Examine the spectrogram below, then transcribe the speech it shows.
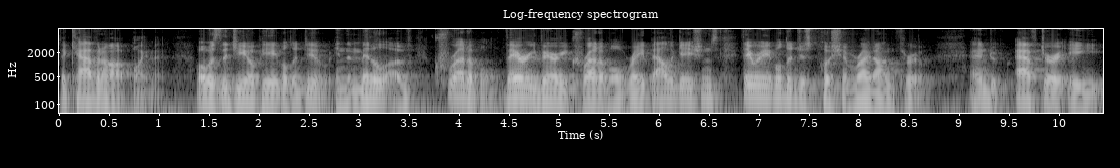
the Kavanaugh appointment. What was the GOP able to do? In the middle of credible, very, very credible rape allegations, they were able to just push him right on through. And after a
